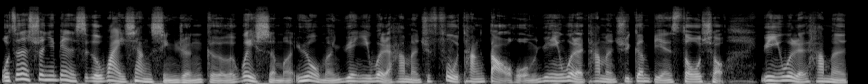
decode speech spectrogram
我真的瞬间变成是个外向型人格了。为什么？因为我们愿意为了他们去赴汤蹈火，我们愿意为了他们去跟别人 social，愿意为了他们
